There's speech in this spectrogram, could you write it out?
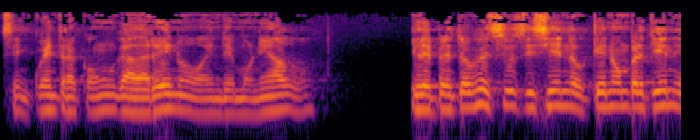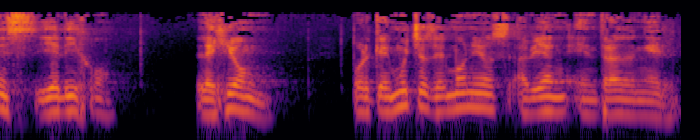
se encuentra con un gadareno endemoniado y le preguntó Jesús diciendo, ¿qué nombre tienes? Y él dijo, Legión, porque muchos demonios habían entrado en él.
